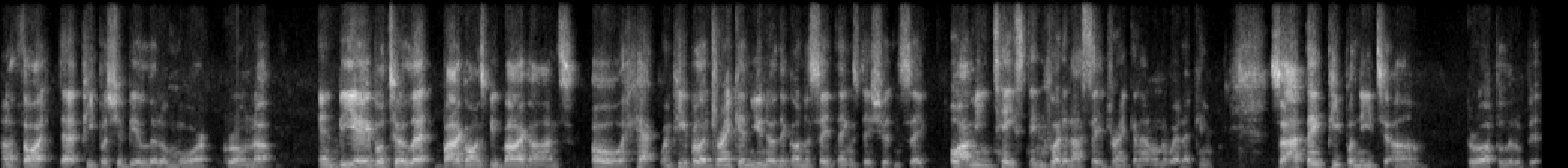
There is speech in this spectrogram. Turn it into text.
I thought that people should be a little more grown up and be able to let bygones be bygones. Oh, heck, when people are drinking, you know they're going to say things they shouldn't say. Oh, I mean tasting. What did I say? Drinking. I don't know where that came from. So I think people need to um, grow up a little bit.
